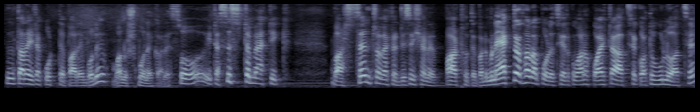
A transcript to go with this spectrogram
কিন্তু তারা এটা করতে পারে বলে মানুষ মনে করে। সো এটা সিস্টেম্যাটিক বা সেন্ট্রাল একটা ডিসিশনের পার্ট হতে পারে। মানে একটা ধরা পড়েছে, এরকম আরও কয়টা আছে, কতগুলো আছে,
